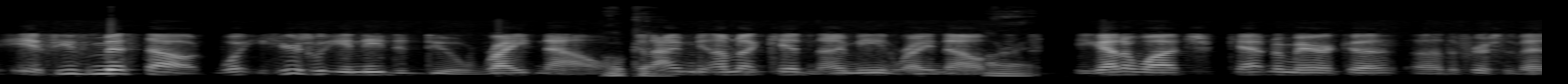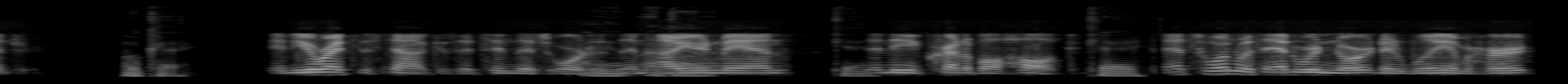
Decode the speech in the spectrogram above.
if you've missed out, what here's what you need to do right now. Okay. And I mean, I'm not kidding. I mean, right now. All right. You got to watch Captain America: uh, The First Avenger, okay, and you write this down because it's in this order. I am- then I Iron it. Man, Okay. then The Incredible Hulk. Okay. That's one with Edward Norton and William Hurt,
